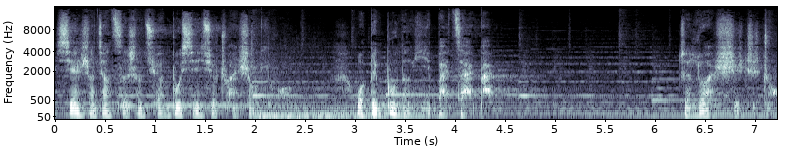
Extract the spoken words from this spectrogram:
先生将此生全部心血传授于我，我便不能一败再败。这乱世之中，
